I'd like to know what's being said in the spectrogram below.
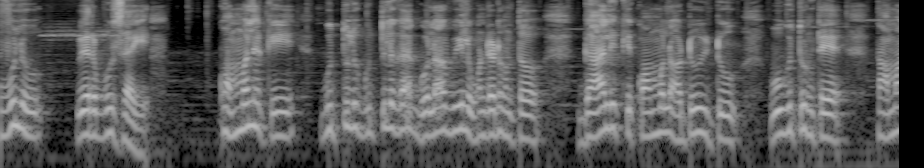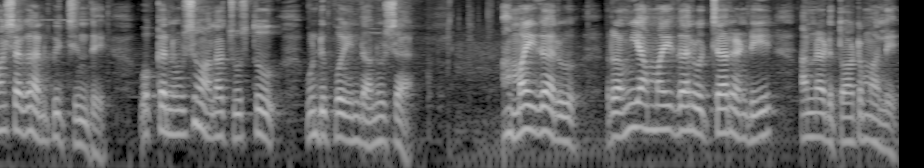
పువ్వులు విరబూసాయి కొమ్మలకి గుత్తులు గుత్తులుగా గులాబీలు ఉండడంతో గాలికి కొమ్మలు అటు ఇటు ఊగుతుంటే తమాషాగా అనిపించింది. ఒక్క నిమిషం అలా చూస్తూ ఉండిపోయింది అనుష. అమ్మాయి గారు రమ్య అమ్మాయి గారు వచ్చారండి అన్నాడు తోటమాలి.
